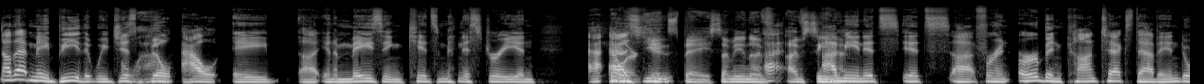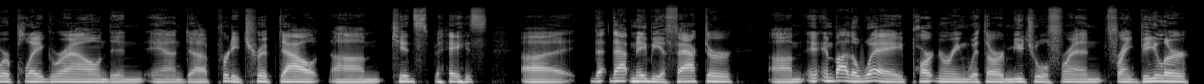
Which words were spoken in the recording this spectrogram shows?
now that may be that we just wow. built out a uh, an amazing kids ministry and as you space. I mean, I've I- I've seen. I it. mean, it's it's uh, for an urban context to have an indoor playground and and uh, pretty tripped out um, kid space. Uh, that that may be a factor. Um, and, and by the way, partnering with our mutual friend Frank Bealer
